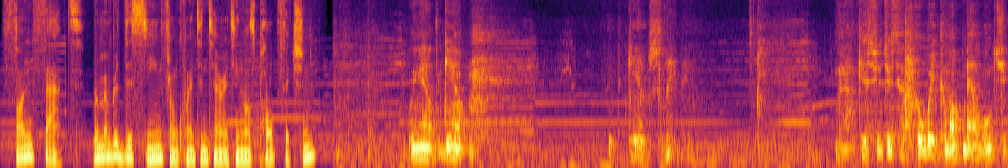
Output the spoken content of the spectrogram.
Fun fact remember this scene from Quentin Tarantino's Pulp Fiction? Bring out the Gimp. I Think the Gimp's sleeping. Well, I guess you just have to go wake him up now, won't you?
